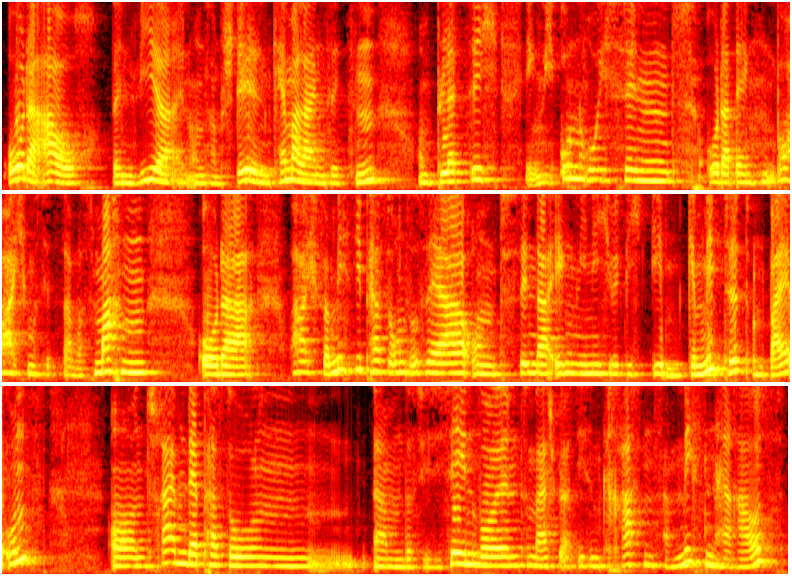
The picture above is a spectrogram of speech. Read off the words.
Oder auch, wenn wir in unserem stillen Kämmerlein sitzen und plötzlich irgendwie unruhig sind oder denken, boah, ich muss jetzt da was machen oder boah, ich vermisse die Person so sehr und sind da irgendwie nicht wirklich eben gemittet und bei uns und schreiben der Person, ähm, dass wir sie sehen wollen, zum Beispiel aus diesem krassen Vermissen heraus,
